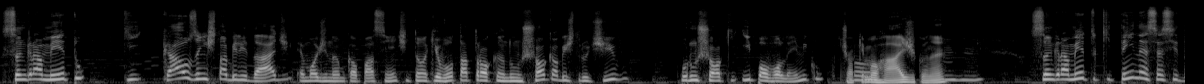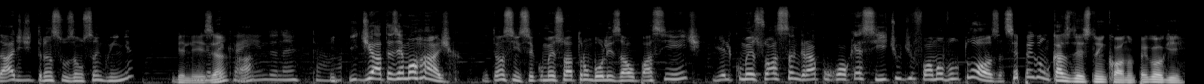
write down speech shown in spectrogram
Sangramento que causa instabilidade hemodinâmica ao paciente. Então, aqui eu vou estar trocando um choque obstrutivo por um choque hipovolêmico. Choque hemorrágico, né? Uhum. Sangramento que tem necessidade de transfusão sanguínea Beleza. Caindo, né? Tá. e, e diátese hemorrágica. Então, assim, você começou a trombolizar o paciente e ele começou a sangrar por qualquer sítio de forma vultuosa. Você pegou um caso desse no Incol, não pegou, Gui?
